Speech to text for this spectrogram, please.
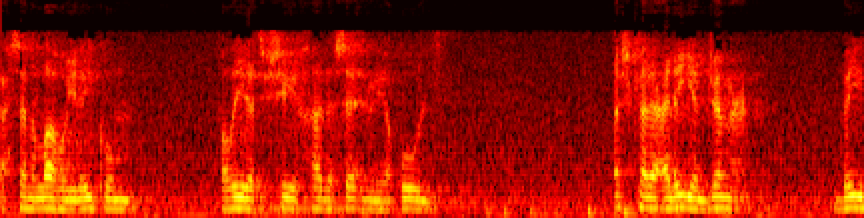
أحسن الله إليكم فضيلة الشيخ هذا سائل يقول أشكل علي الجمع بين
